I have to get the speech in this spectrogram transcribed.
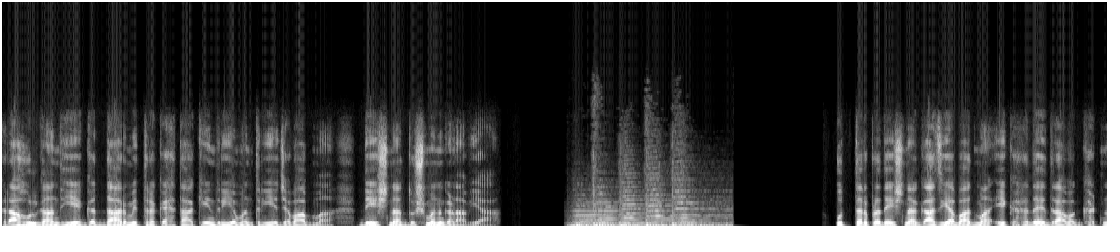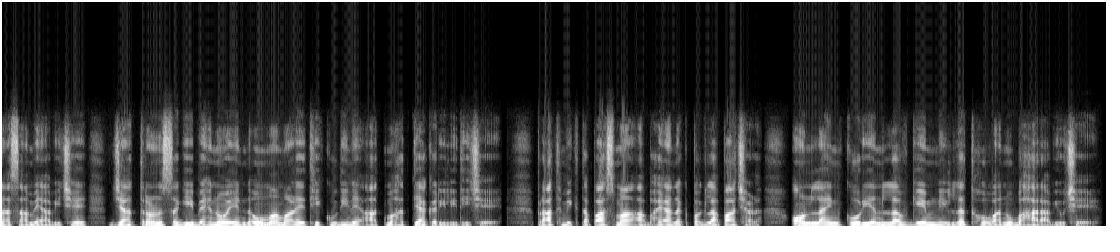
રાહુલ ગાંધીએ ગદ્દાર મિત્ર કહેતા કેન્દ્રીય મંત્રીએ જવાબમાં દેશના દુશ્મન ગણાવ્યા. ઉત્તર પ્રદેશના ગાઝિયાબાદમાં એક હૃદયદ્રાવક ઘટના સામે આવી છે, જ્યાં ત્રણ સગી બહેનોએ નવમા માળેથી કૂદીને આત્મહત્યા કરી લીધી છે. પ્રાથમિક તપાસમાં આ ભયાનક પગલા પાછળ ઓનલાઇન કોરિયન લવ ગેમની લત હોવાનું બહાર આવ્યું છે.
